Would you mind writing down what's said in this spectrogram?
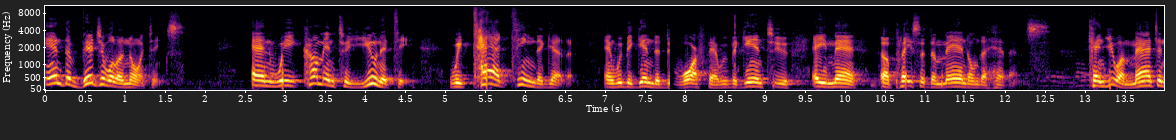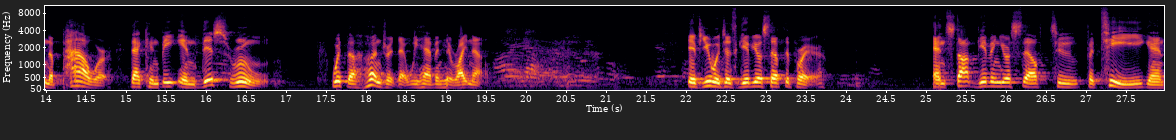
individual anointings and we come into unity. We tag team together and we begin to do warfare. We begin to, amen, uh, place a demand on the heavens. Can you imagine the power that can be in this room with the hundred that we have in here right now? If you would just give yourself to prayer and stop giving yourself to fatigue and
